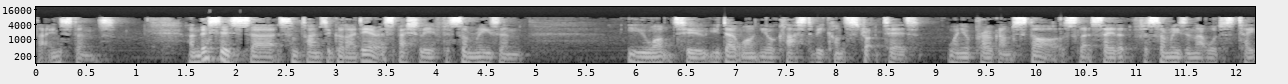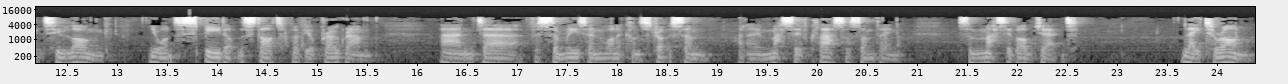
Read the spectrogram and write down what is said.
that instance. And this is uh, sometimes a good idea, especially if for some reason you want to, you don't want your class to be constructed when your program starts. Let's say that for some reason that will just take too long you want to speed up the startup of your program. And uh, for some reason want to construct some I don't know massive class or something some massive object later on.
